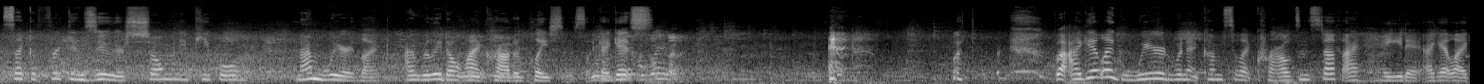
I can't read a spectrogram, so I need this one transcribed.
It's like a freaking zoo. There's so many people. And I'm weird. Like, I really don't like crowded places. Like, I get. what? But I get like weird when it comes to like crowds and stuff. I hate it. I get like,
